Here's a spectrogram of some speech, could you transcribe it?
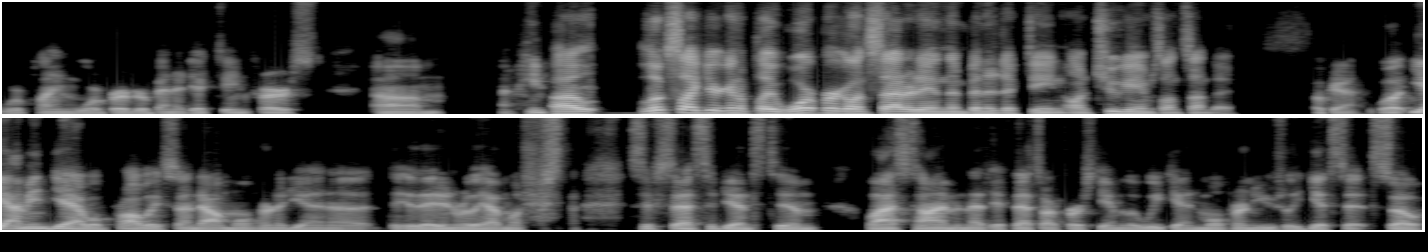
we're playing Wartburg or Benedictine first. Um, I mean, uh, looks like you're going to play Wartburg on Saturday and then Benedictine on two games on Sunday. Okay. Well, yeah. I mean, yeah, we'll probably send out Mulhern again. Uh, they, they, didn't really have much success against him last time, and that if that's our first game of the weekend, Mulhern usually gets it. So,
